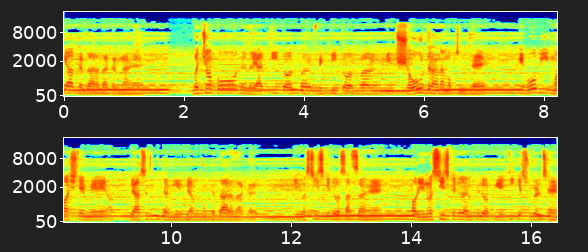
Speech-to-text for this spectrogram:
क्या किरदार अदा करना है। बच्चों को नज़रियाती तौर पर, फिक्री तौर पर एक शूर दिलाना मकसूद है कि वो भी माशरे में रियासत की तमीर में अपना किरदार अदा करें। यूनिवर्सिटीज़ के जो इस हैं और यूनिवर्सिटीज़ के जो एम फिल और पी एच डी के स्टूडेंट्स हैं,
